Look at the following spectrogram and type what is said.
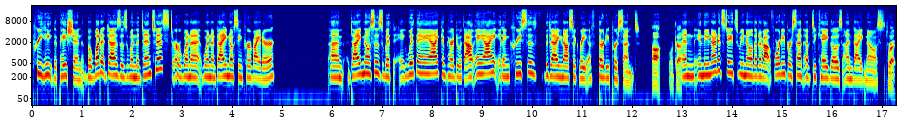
preheat the patient. But what it does is when the dentist or when a when a diagnosing provider um, diagnoses with with AI compared to without AI, it increases the diagnostic rate of thirty percent. Ah, okay. And in the United States, we know that about forty percent of decay goes undiagnosed. right.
